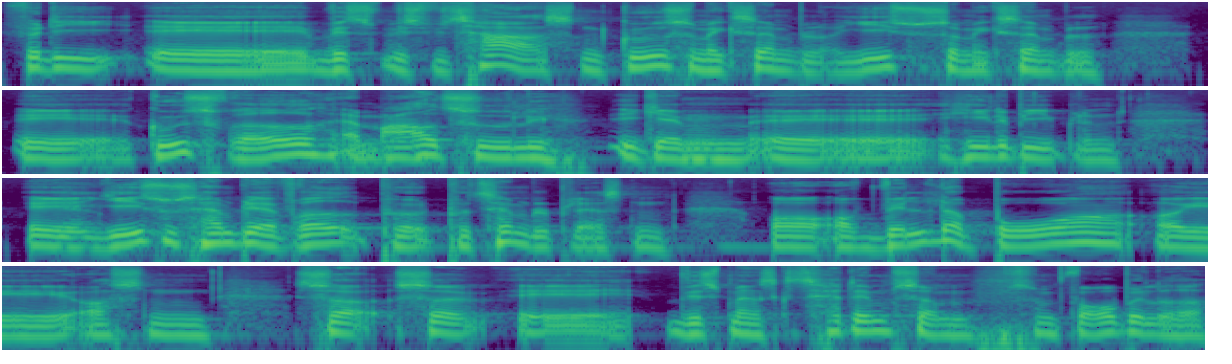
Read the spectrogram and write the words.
Fordi øh, hvis, hvis vi tager sådan Gud som eksempel, og Jesus som eksempel, øh, Guds vrede er meget tydelig igennem øh, hele Bibelen. Øh, Ja. Jesus han bliver vred på, på tempelpladsen og, og vælter borer og, øh, og sådan. Så, så øh, hvis man skal tage dem som, som forbilleder, er,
